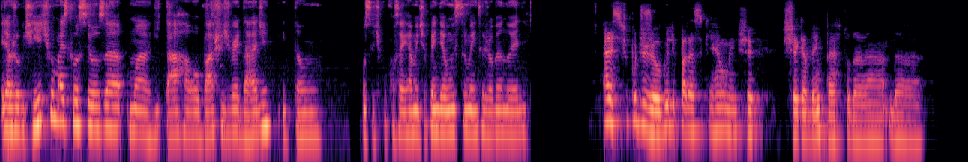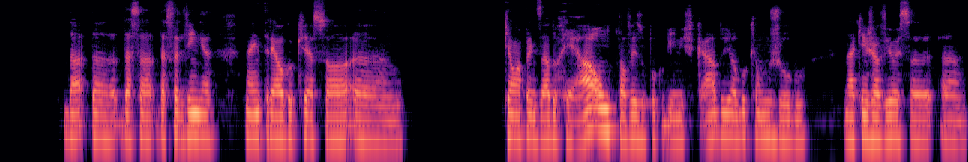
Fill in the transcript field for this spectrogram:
ele é um jogo de ritmo, mas que você usa uma guitarra ou baixo de verdade, então você tipo, consegue realmente aprender um instrumento jogando ele. É, esse tipo de jogo ele parece que realmente chega bem perto da, da, da, da dessa, dessa linha né, entre algo que é só uh, que é um aprendizado real, talvez um pouco gamificado, e algo que é um jogo. Né? Quem já viu essa uh,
